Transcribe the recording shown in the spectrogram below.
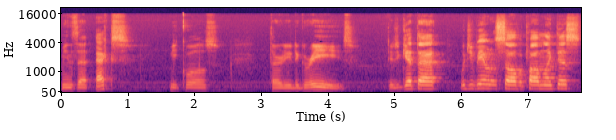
means that x equals 30 degrees. Did you get that? Would you be able to solve a problem like this?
